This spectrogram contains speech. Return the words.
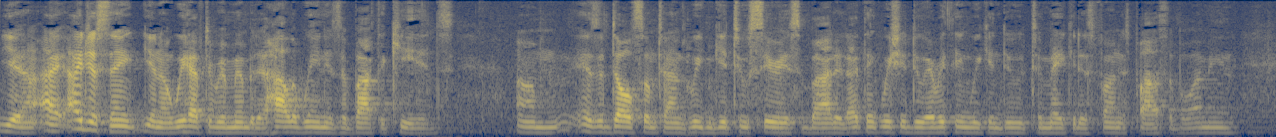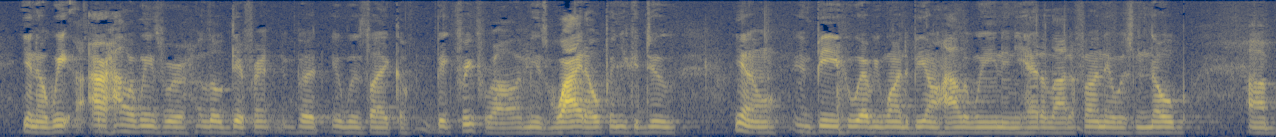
yeah, I, I just think, you know, we have to remember that Halloween is about the kids. Um, as adults, sometimes we can get too serious about it. I think we should do everything we can do to make it as fun as possible. I mean, you know, we our Halloweens were a little different, but it was like a big free for all. I mean, it's wide open. You could do, you know, and be whoever you wanted to be on Halloween, and you had a lot of fun. There was no, um,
